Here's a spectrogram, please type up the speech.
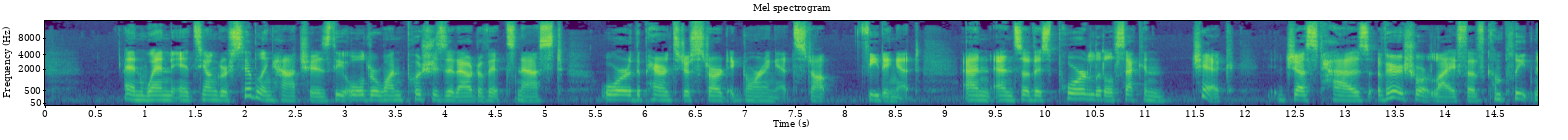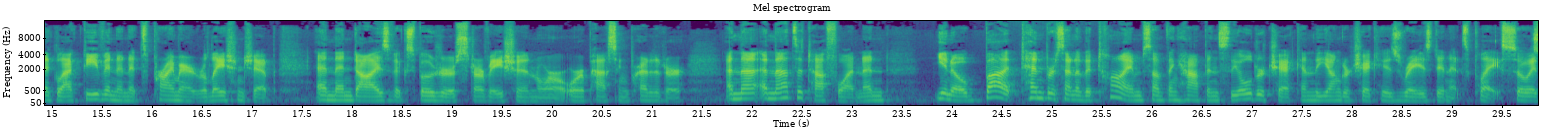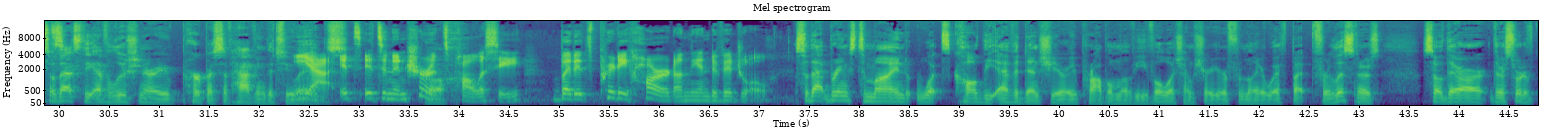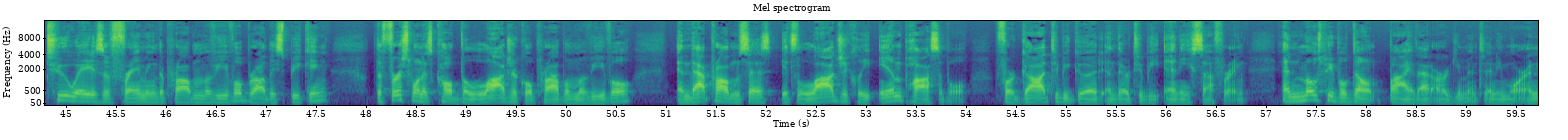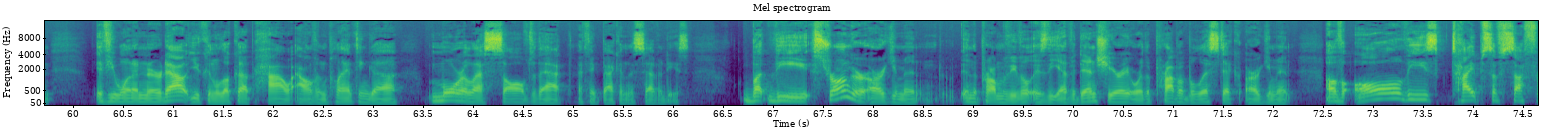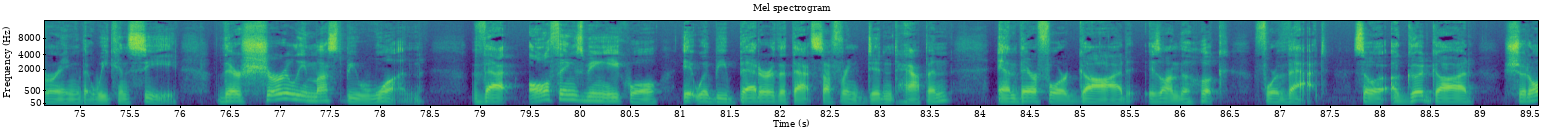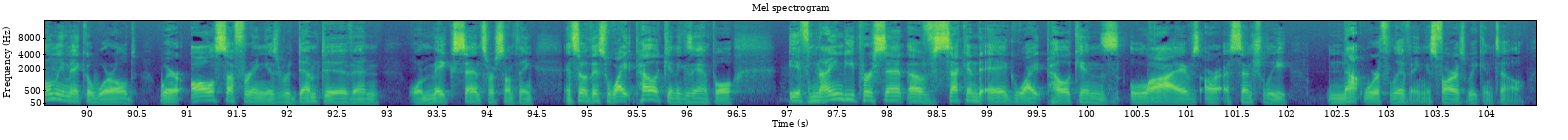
and when its younger sibling hatches, the older one pushes it out of its nest, or the parents just start ignoring it, stop feeding it. And and so this poor little second chick just has a very short life of complete neglect even in its primary relationship and then dies of exposure starvation or or a passing predator. And that and that's a tough one. And you know, but 10% of the time something happens to the older chick and the younger chick is raised in its place. So it's so that's the evolutionary purpose of having the two eggs. yeah, it's it's an insurance Ugh. policy, but it's pretty hard on the individual. So that brings to mind what's called the evidentiary problem of evil, which I'm sure you're familiar with. But for listeners, so there are there's sort of two ways of framing the problem of evil, broadly speaking. The first one is called the logical problem of evil, and that problem says it's logically impossible for God to be good and there to be any suffering. And most people don't buy that argument anymore. And if you want to nerd out, you can look up how Alvin Plantinga more or less solved that, I think back in the 70s. But the stronger argument in the problem of evil is the evidentiary or the probabilistic argument. Of all these types of suffering that we can see, there surely must be one that, all things being equal, it would be better that that suffering didn't happen, and therefore God is on the hook for that. So a, good God should only make a world where all suffering is redemptive and or make sense or something. And so this white pelican example if 90% of second egg white pelicans' lives are essentially not worth living, as far as we can tell,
